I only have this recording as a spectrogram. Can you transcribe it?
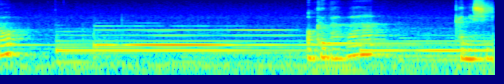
顎奥歯はかみしめ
